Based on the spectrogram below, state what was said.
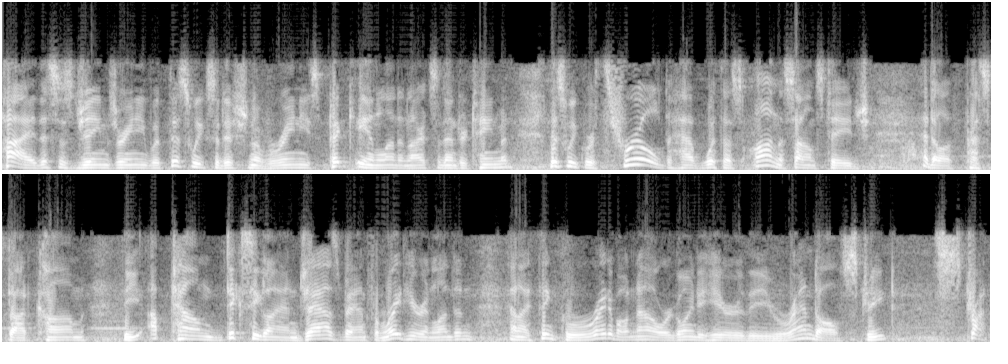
Hi, this is James Reaney with this week's edition of Reaney's Pick in London Arts and Entertainment. This week we're thrilled to have with us on the soundstage at lfpress.com the Uptown Dixieland Jazz Band from right here in London. And I think right about now we're going to hear the Randolph Street Strut.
